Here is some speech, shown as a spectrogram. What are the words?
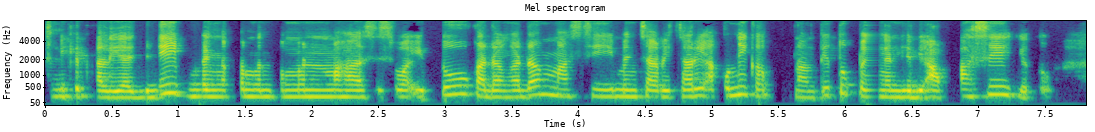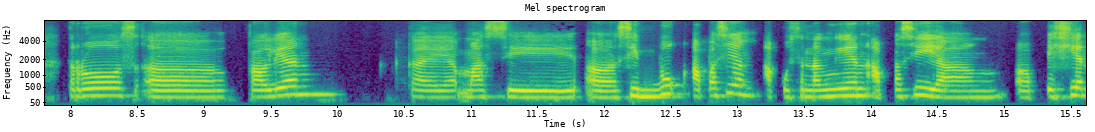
sedikit kali ya. Jadi banyak teman-teman mahasiswa itu kadang-kadang masih mencari-cari aku nih ke, nanti tuh pengen jadi apa sih gitu. Terus uh, kalian kayak masih uh, sibuk apa sih yang aku senengin, apa sih yang uh, passion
